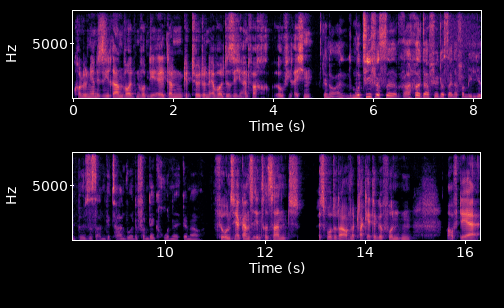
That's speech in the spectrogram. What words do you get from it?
Kolonialisierern, wollten, wurden die Eltern getötet und er wollte sich einfach irgendwie rächen. Genau, ein Motiv ist äh, Rache dafür, dass seiner Familie Böses angetan wurde von der Krone, genau. Für uns ja ganz interessant, es wurde da auch eine Plakette gefunden, auf der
